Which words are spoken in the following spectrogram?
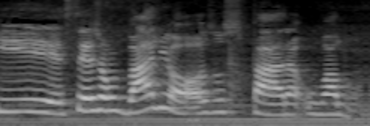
que sejam valiosos para o aluno.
